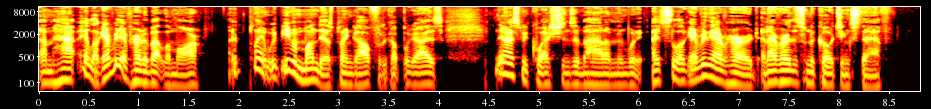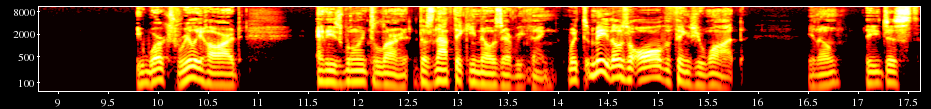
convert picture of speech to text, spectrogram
I'm happy. Hey, look, everything I've heard about Lamar, I playing even Monday. I was playing golf with a couple of guys. They asked me questions about him, and what, I said, look, everything I've heard, and I've heard this from the coaching staff. He works really hard, and he's willing to learn. Does not think he knows everything. With to me, those are all the things you want. You know, he just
